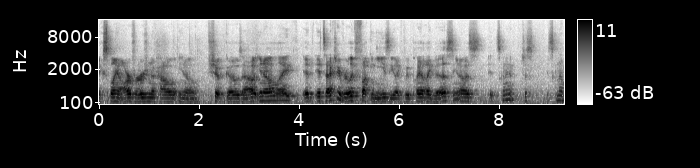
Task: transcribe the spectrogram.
explain our version of how you know shit goes out. You know, like it, it's actually really fucking easy. Like if we play it like this, you know, it's it's gonna just it's gonna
